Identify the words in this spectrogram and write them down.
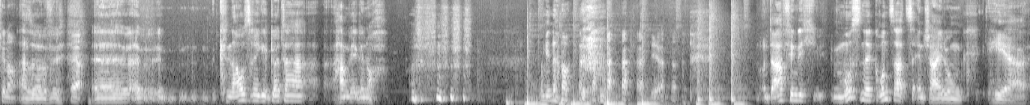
Genau. Also ja. äh, knausrige Götter haben wir genug. Genau. ja. Und da finde ich, muss eine Grundsatzentscheidung her.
